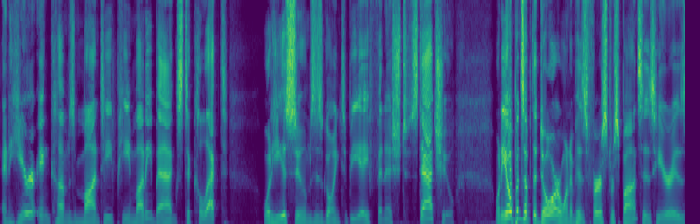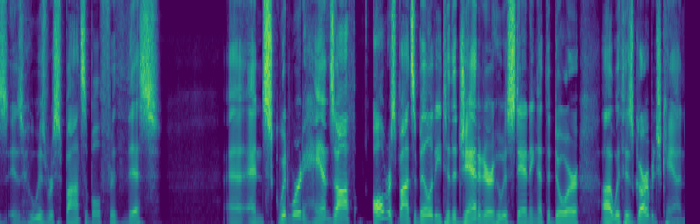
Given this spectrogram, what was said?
And here in comes Monty P Moneybags to collect what he assumes is going to be a finished statue. When he opens up the door, one of his first responses here is is who is responsible for this? Uh, and Squidward hands off all responsibility to the janitor who is standing at the door uh, with his garbage can.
